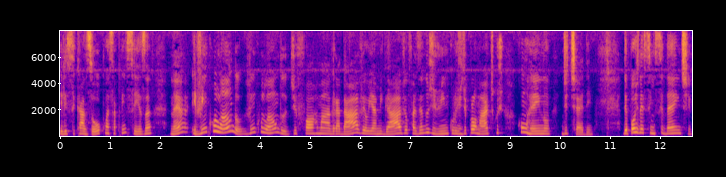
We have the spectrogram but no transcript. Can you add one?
Ele se casou com essa princesa, né? E vinculando, vinculando de forma agradável e amigável, fazendo os vínculos diplomáticos com o reino de Chedi. Depois desse incidente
